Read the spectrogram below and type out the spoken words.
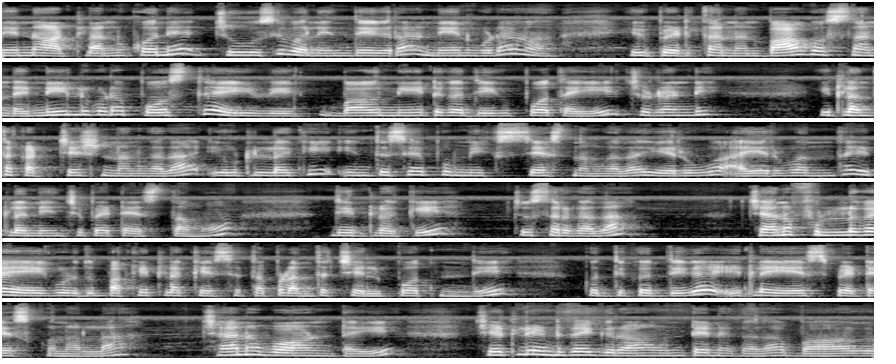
నేను అట్లా అనుకొనే చూసి వాళ్ళ ఇంటి దగ్గర నేను కూడా ఇవి పెడతాను. బాగా వస్తాండే. నీళ్ళు కూడా పోస్తే ఇవి బాగా నీట్గా దిగిపోతాయి. చూడండి. ఇట్లంతా కట్ చేసినాను కదా వీటిలోకి ఇంతసేపు మిక్స్ చేస్తున్నాం కదా ఎరువు ఆ ఎరువు అంతా ఇట్లా నించి పెట్టేస్తాము దీంట్లోకి. చూస్తారు కదా చాలా ఫుల్గా వేయకూడదు బకెట్లోకి వేసేటప్పుడు అంతా చెల్లిపోతుంది. కొద్ది కొద్దిగా ఇట్లా వేసి పెట్టేసుకున్నల్లా చాలా బాగుంటాయి. చెట్లు ఇంటి దగ్గర ఉంటేనే కదా బాగా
